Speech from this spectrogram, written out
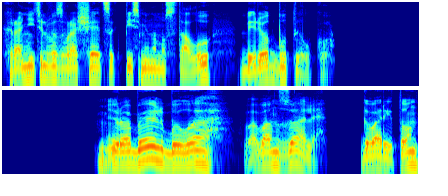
Хранитель возвращается к письменному столу, берет бутылку. «Мирабель была в аванзале», — говорит он,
